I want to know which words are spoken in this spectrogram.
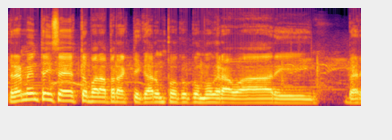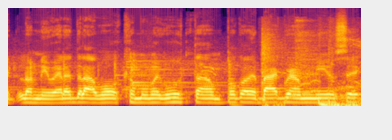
Realmente hice esto para practicar un poco cómo grabar y ver los niveles de la voz, como me gusta, un poco de background music.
